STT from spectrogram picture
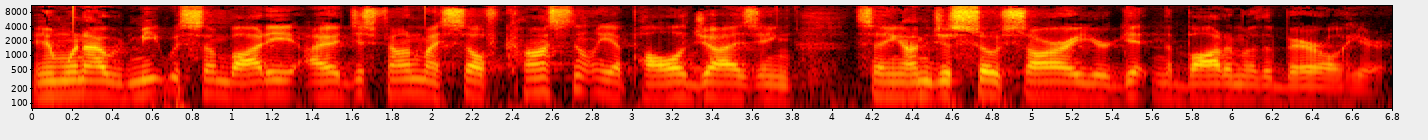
And when I would meet with somebody, I just found myself constantly apologizing, saying, "I'm just so sorry you're getting the bottom of the barrel here."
